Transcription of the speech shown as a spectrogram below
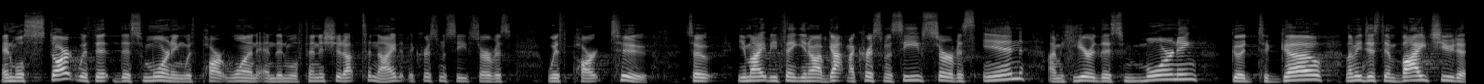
And we'll start with it this morning with part 1 and then we'll finish it up tonight at the Christmas Eve service with part 2. So you might be thinking, you know, I've got my Christmas Eve service in. I'm here this morning good to go. Let me just invite you to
